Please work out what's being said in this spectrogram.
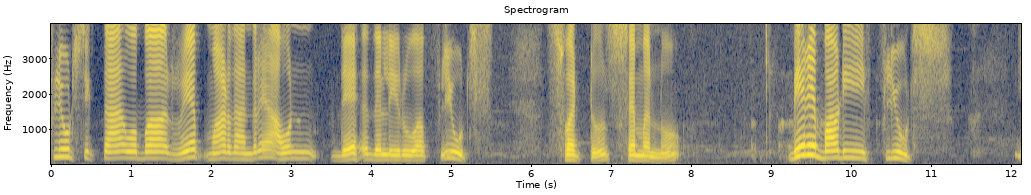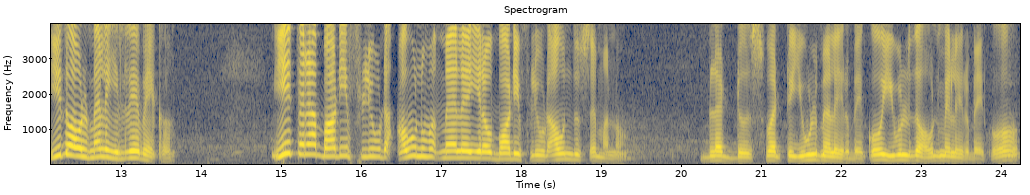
ಫ್ಲೂಡ್ ಸಿಗ್ತಾ ಒಬ್ಬ ರೇಪ್ ಮಾಡ್ದ ಅಂದರೆ ಅವನ ದೇಹದಲ್ಲಿರುವ ಫ್ಲೂಡ್ಸ್ ಸ್ವೆಟ್ಟು, ಸೆಮನ್ನು, ಬೇರೆ ಬಾಡಿ ಫ್ಲೂಡ್ಸ್ ಇದು ಅವಳ ಮೇಲೆ ಇರಲೇಬೇಕು. ಈ ಥರ ಬಾಡಿ ಫ್ಲೂಡ್ ಅವನ ಮೇಲೆ ಇರೋ ಬಾಡಿ ಫ್ಲೂಡ್ ಅವನದು ಸೆಮನ್ನು ಬ್ಲಡ್ಡು ಸ್ವೆಟ್ ಇವಳ ಮೇಲೆ ಇರಬೇಕು, ಇವಳ್ದು ಅವನ ಮೇಲೆ ಇರಬೇಕು.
